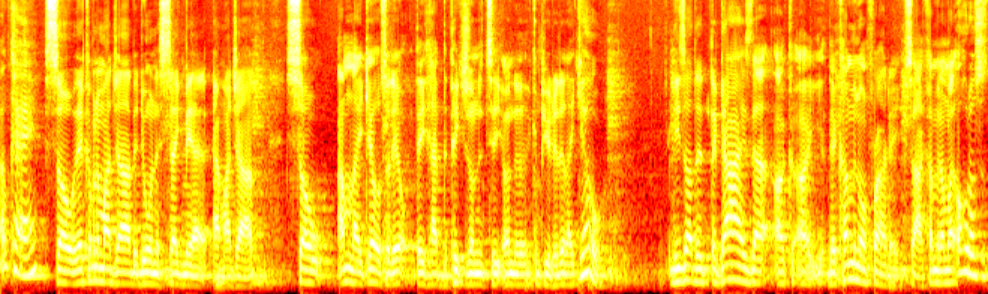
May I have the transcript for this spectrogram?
Okay. So they're coming to my job. They're doing a segment at, at my job. So I'm like, yo. So they they have the pictures on the t- on the computer. They're like, yo, these are the, the guys that are, are they're coming on Friday. So I come in. I'm like, oh, those.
